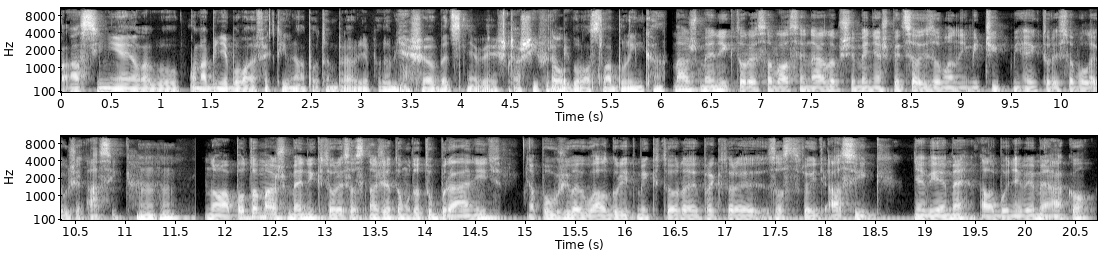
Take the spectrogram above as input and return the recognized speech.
asi nie, lebo ona by nebola efektívna potom pravdepodobne všeobecne, vieš, tá šifra No. by bola slabulinka. Máš meny, ktoré sa vlastne najlepšie menia špecializovanými čipmi, hej, ktoré sa volajú, že ASIC. Uh-huh. No a potom máš meny, ktoré sa snažia tomuto tu brániť a používajú algoritmy, ktoré, pre ktoré zostrojiť ASIC nevieme, alebo nevieme ako,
